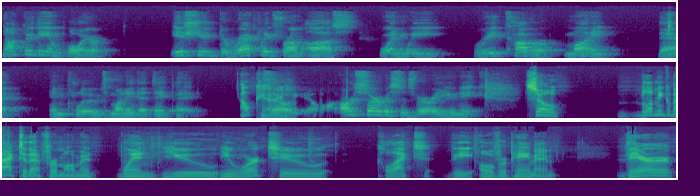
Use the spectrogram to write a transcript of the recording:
not through the employer, issued directly from us when we recover money that includes money that they paid. Okay. So, you know, our service is very unique. So, let me go back to that for a moment when you you work to collect the overpayment, there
